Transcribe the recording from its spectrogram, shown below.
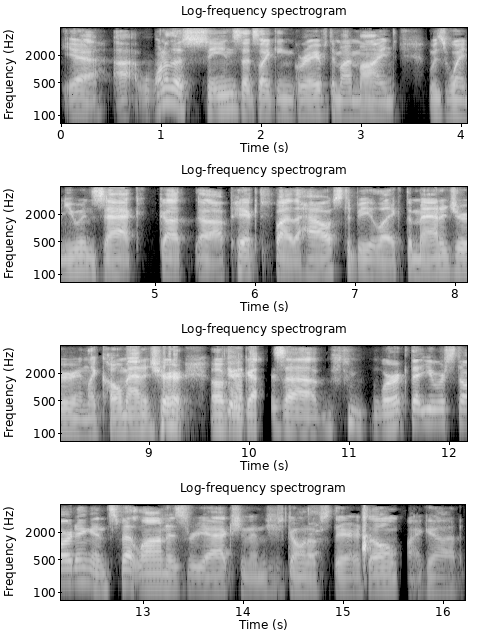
Yeah, uh, one of the scenes that's like engraved in my mind was when you and Zach got uh, picked by the house to be like the manager and like co-manager of yeah. your guys' uh, work that you were starting, and Svetlana's reaction and just going upstairs. Oh my god.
